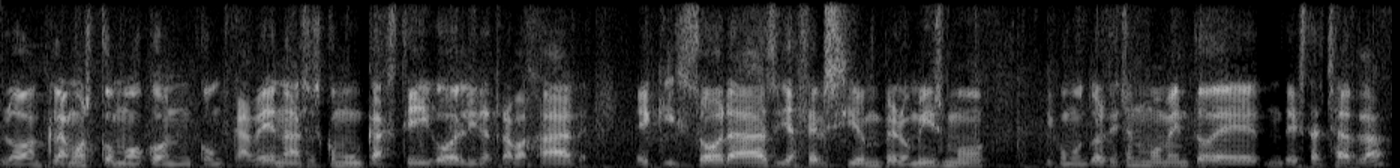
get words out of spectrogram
lo anclamos como con, cadenas, es como un castigo el ir a trabajar X horas y hacer siempre lo mismo. Y como tú has dicho en un momento de, esta charla,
